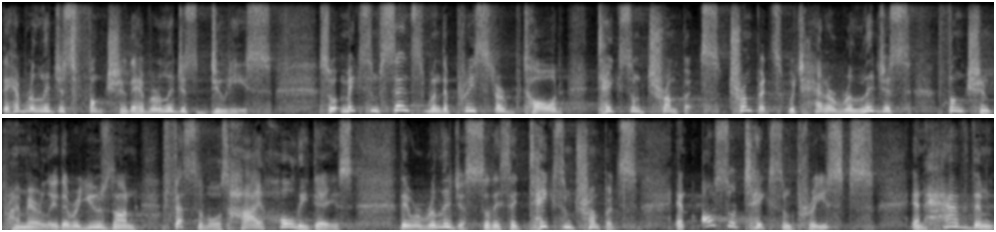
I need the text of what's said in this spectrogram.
They have religious function, they have religious duties. So it makes some sense when the priests are told, take some trumpets. Trumpets, which had a religious function primarily. They were used on festivals, high holy days. They were religious. So they say, take some trumpets and also take some priests and have them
